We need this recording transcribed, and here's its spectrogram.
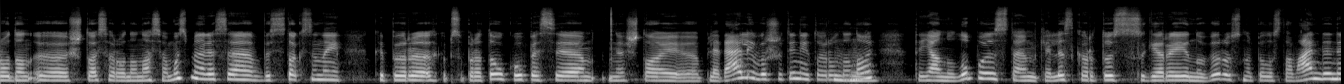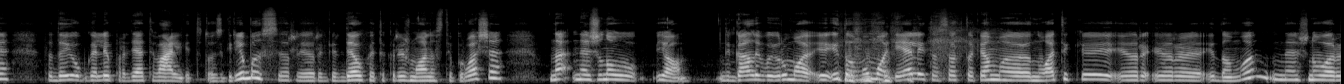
raudon, šituose raudonose musmerėse visi toksinai, kaip ir, kaip supratau, kaupėsi šitoj pleveliai viršutiniai, toj raudonoj, mhm. tai ją nulupus, ten kelis kartus gerai nuvirus, nupilus tą vandenį, tada jau gali pradėti valgyti tos grybus ir, ir girdėjau, kad tikrai žmonės taip ruošia. Na, nežinau, jo, gal įvairumo įdomumo dėliai tiesiog tokiam e, nuotykiui ir ir įdomu nežinau ar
